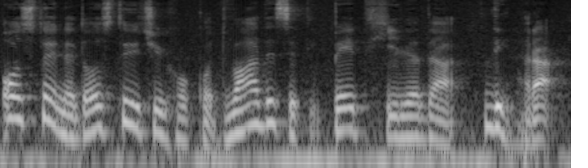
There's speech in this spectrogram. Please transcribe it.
ostaje nedostajućih oko 25.000 dinara.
